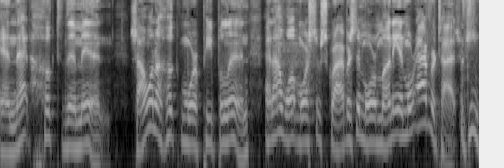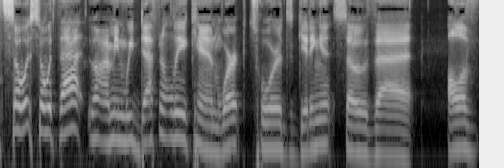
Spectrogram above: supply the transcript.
and that hooked them in. So I want to hook more people in, and I want more subscribers and more money and more advertisers. So, so with that, I mean, we definitely can work towards getting it so that all of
